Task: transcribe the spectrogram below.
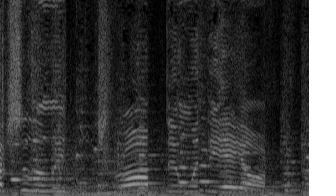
absolutely dropped him with the AR.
